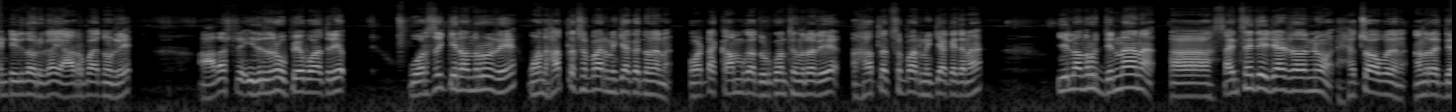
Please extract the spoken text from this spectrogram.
ಎಂಟು ಎಲಿದವ್ರಿಗೆ ಎರಡು ರೂಪಾಯಿ ಆಯ್ತು ನೋಡ್ರಿ. ಆದಷ್ಟು ಇದ್ರಿಂದ ಉಪಯೋಗ ಆಗತ್ತೆ ರೀ ವರ್ಷಕ್ಕೆ ಅಂದ್ರು ರೀ ಒಂದು ಹತ್ತು ಲಕ್ಷ ರೂಪಾಯಿ ನಿಕ್ಕಿ ಹಾಕೈತೆ ನಾನು. ಒಟ್ಟ ಕಮ್ಗೆ ದುಡ್ಕೊಂತ ತಿಂದ್ರೆ ರೀ ಹತ್ತು ಲಕ್ಷ ರೂಪಾಯಿ ನಿಕ್ಕಿ ಹಾಕೈತೆ ಇಲ್ಲಾಂದ್ರೂ ದಿನಾನ ಸಂತೆ ಸಂತೆ ಇಡ್ಯಾಡ್ರ ನೀವು ಹೆಚ್ಚು ಆಗ್ಬೋದೇನ? ಅಂದ್ರೆ ದ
